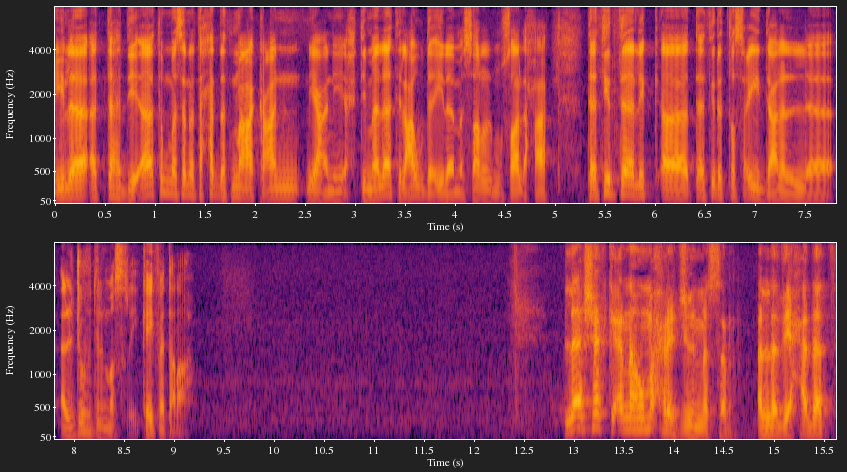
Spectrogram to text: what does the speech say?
إلى التهدئة ثم سنتحدث معك عن يعني احتمالات العودة إلى مسار المصالحة تأثير ذلك آه، تأثير التصعيد على الجهد المصري كيف تراه؟ لا شك أنه محرج لمصر الذي حدث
